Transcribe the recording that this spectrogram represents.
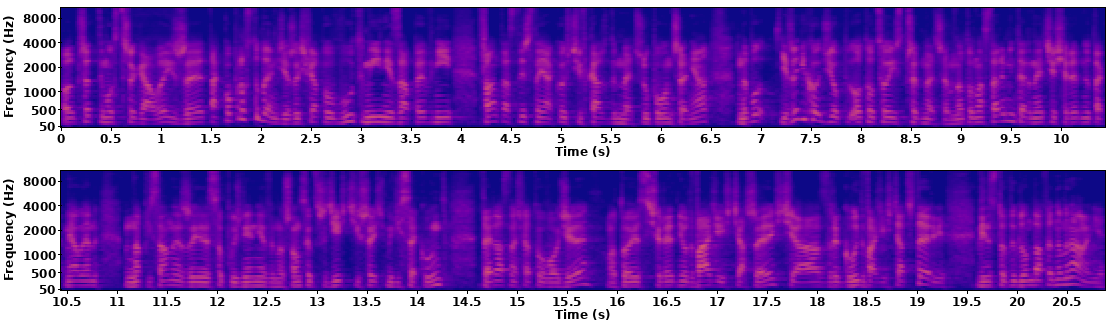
o, przed tym ostrzegałeś, że tak po prostu będzie, że światłowód mi nie zapewni fantastycznej jakości w każdym meczu połączenia. No bo jeżeli chodzi o, o to, co jest przed meczem, no to na starym internecie średnio tak miałem napisane, że jest opóźnienie wynoszące 36 milisekund. Teraz na światłowodzie no to jest średnio 26, a z reguły 24, więc to wygląda fenomenalnie.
